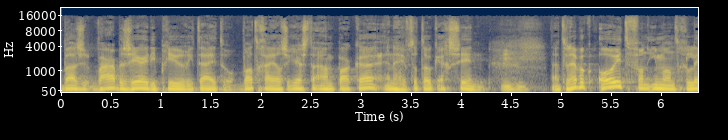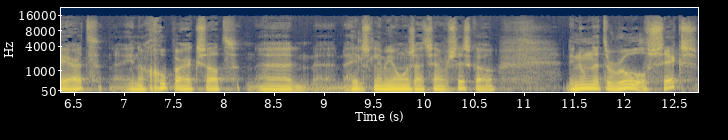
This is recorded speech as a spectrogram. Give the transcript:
base- waar baseer je die prioriteit op? Wat ga je als eerste aanpakken en heeft dat ook echt zin? Nou, toen heb ik ooit van iemand geleerd, in een groep waar ik zat, eh, hele slimme jongens uit San Francisco, die noemde het de Rule of Six.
